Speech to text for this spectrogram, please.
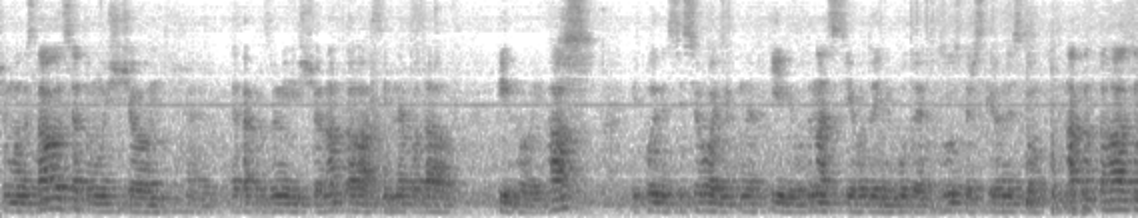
Чому не сталося? Тому що е, я так розумію, що Нафтогаз їм не подав пільговий газ. Відповідності сьогодні в Києві в 11 годині буде зустріч з керівництвом НАК «Нафтогазу»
